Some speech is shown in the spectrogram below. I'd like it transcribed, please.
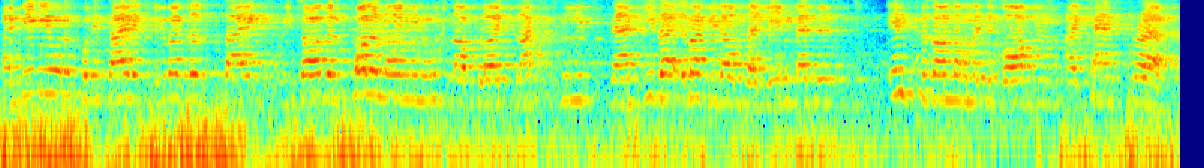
Ein Video des polizeilichen Übergriffs zeigt, Chauvin volle neun Minuten auf Floyds Nacken kniet, während dieser immer wieder um sein Leben bettelt, insbesondere mit den Worten I can't breath.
